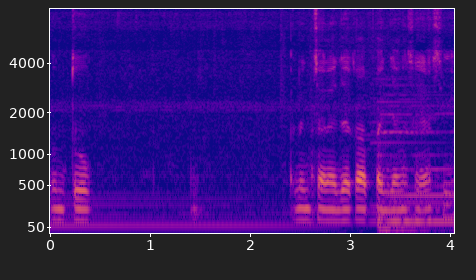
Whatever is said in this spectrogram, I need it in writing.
untuk rencana jangka panjang saya sih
